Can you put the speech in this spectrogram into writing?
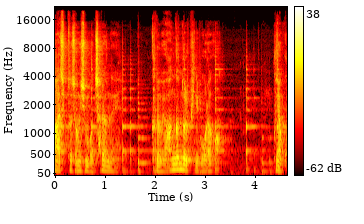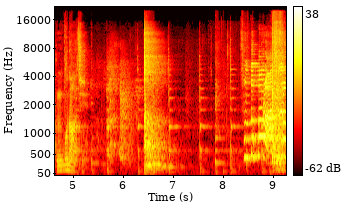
아직도 정신 못 차렸네. 그놈의 황금 돌핀이 뭐라고? 그냥 공부나 하지. 손 똑바로 안 들어!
